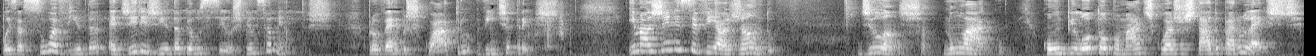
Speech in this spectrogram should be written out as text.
pois a sua vida é dirigida pelos seus pensamentos. Provérbios 4, 23. Imagine-se viajando de lancha num lago, com o piloto automático ajustado para o leste.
